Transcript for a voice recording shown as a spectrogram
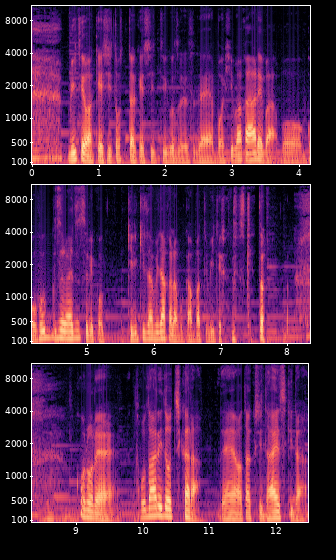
見ては消し撮っては消しっていうことですねもう暇があればもう5分ぐらいずつにこう切り刻みだからも頑張って見てるんですけど。このね「隣の力」ね私大好きな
